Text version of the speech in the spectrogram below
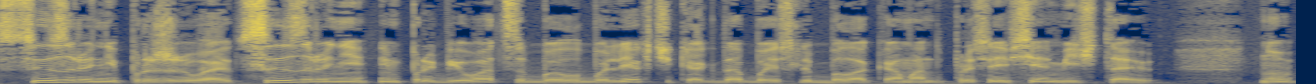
Сызрани, проживают Сызрани, им пробиваться было бы легче, когда бы, если была команда профессиональная, все мечтают. Но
